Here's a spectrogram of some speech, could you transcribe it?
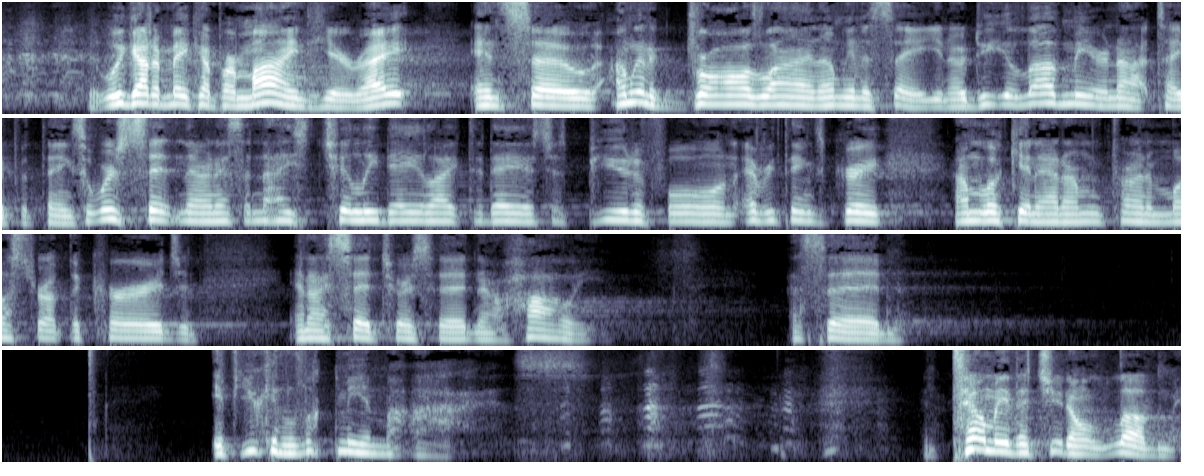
we got to make up our mind here, right? And so I'm going to draw a line. I'm going to say, you know, do you love me or not type of thing. So we're sitting there and it's a nice chilly day like today. It's just beautiful and everything's great. I'm looking at her. I'm trying to muster up the courage. And, and I said to her, I said, now, Holly, I said, if you can look me in my eyes and tell me that you don't love me,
